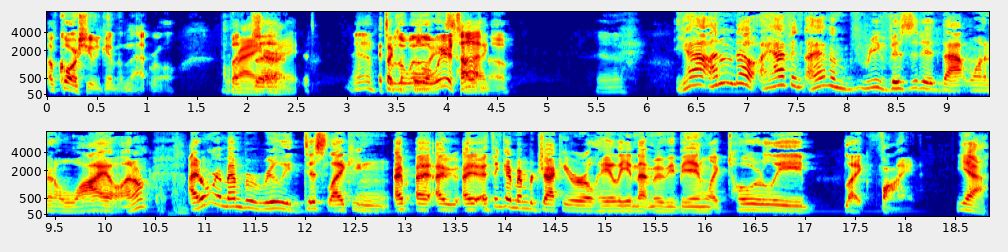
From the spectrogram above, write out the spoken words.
of course you would give him that role. But, right. uh, right. Yeah, It's it, was like a, it was a weird time like- though. Yeah, I don't know. I haven't I haven't revisited that one in a while. I don't I don't remember really disliking. I I I, I think I remember Jackie Earle Haley in that movie being like totally like fine. Yeah.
